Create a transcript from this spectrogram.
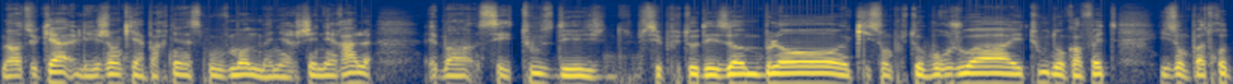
mais en tout cas les gens qui appartiennent à ce mouvement de manière générale eh ben c'est tous des c'est plutôt des hommes blancs euh, qui sont plutôt bourgeois et tout. Donc en fait ils ont pas trop de-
